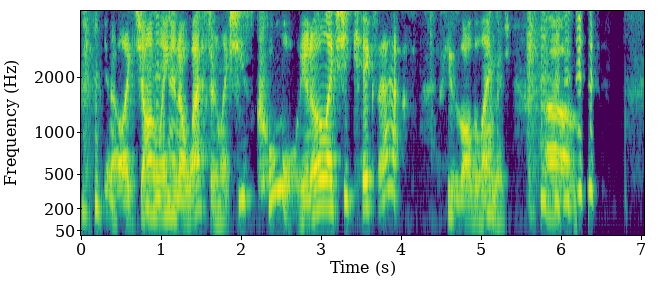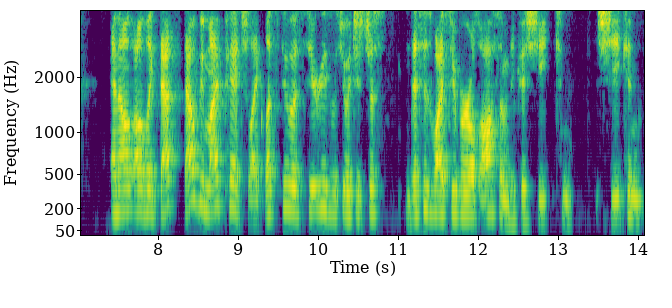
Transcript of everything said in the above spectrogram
you know like John Wayne in a western. Like she's cool you know? Like she kicks ass. Excuse all the language. Um, and I was, I was like, that's that would be my pitch. Like, let's do a series which which is just this is why Supergirl's awesome because she can she can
